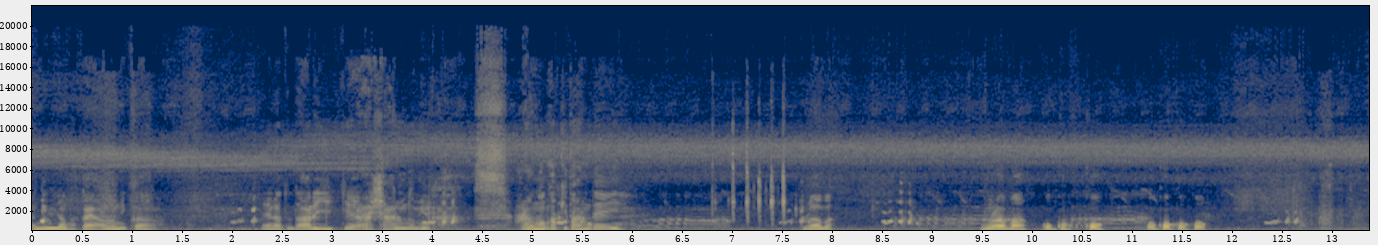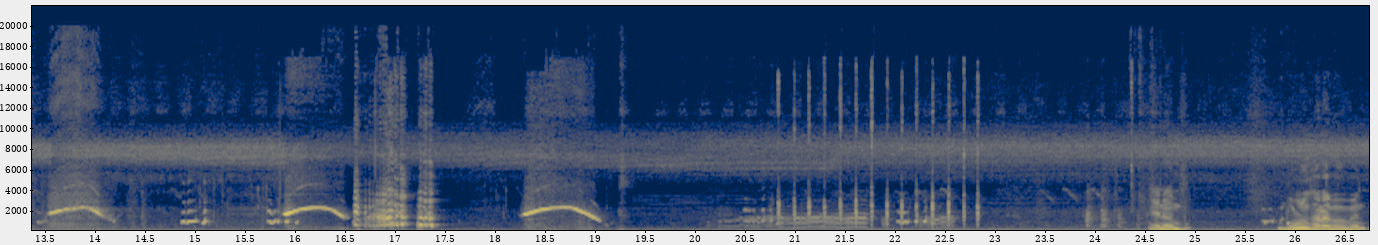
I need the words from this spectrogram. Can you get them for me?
한 1년 가까이 안 오니까 얘가 또 나를 이게 아씨 아는 놈인가. 아는 놈 같기도 한데. 일로 와봐. 꼭꼭꼭꼭. 꼭꼭꼭꼭. 얘는 모- 모르는 사람이 오면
